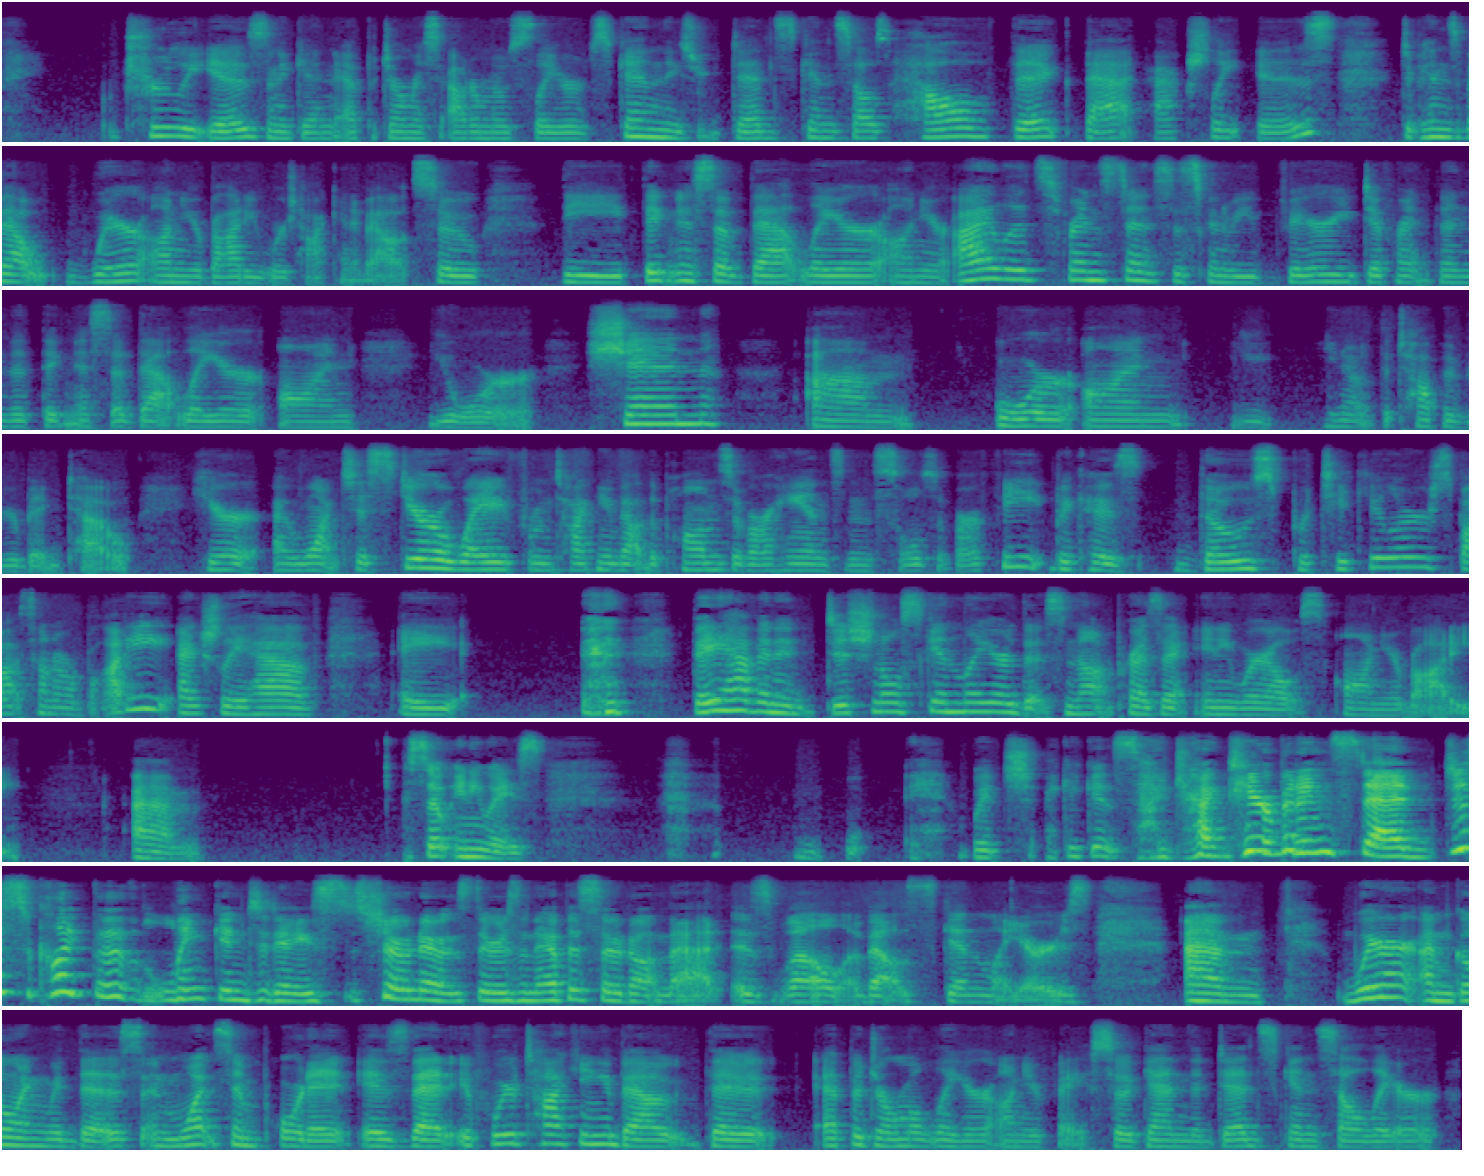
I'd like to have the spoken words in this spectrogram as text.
truly is, and again, epidermis, outermost layer of skin, these are dead skin cells. How thick that actually is depends about where on your body we're talking about. So, the thickness of that layer on your eyelids, for instance, is going to be very different than the thickness of that layer on your shin um, or on you know, the top of your big toe. Here, I want to steer away from talking about the palms of our hands and the soles of our feet because those particular spots on our body actually have a they have an additional skin layer that's not present anywhere else on your body. Um, so, anyways, which I could get sidetracked here, but instead, just click the link in today's show notes. There's an episode on that as well about skin layers. Um, where I'm going with this and what's important is that if we're talking about the epidermal layer on your face, so again, the dead skin cell layer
